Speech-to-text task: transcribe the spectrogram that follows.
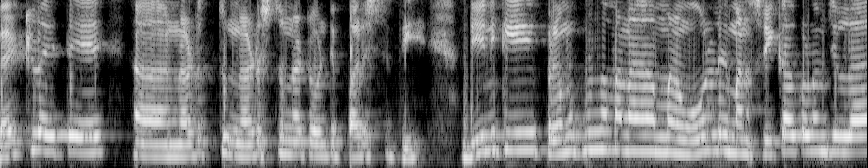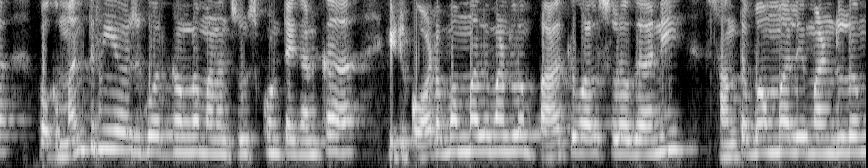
బెల్ట్లు అయితే ఆ, నడుస్తు నడుస్తున్నటువంటి పరిస్థితి. దీనికి ప్రముఖంగా మన మన ఓన్లీ మన శ్రీకాకుళం జిల్లా ఒక మంత్రి నియోజకవర్గంలో మనం చూసుకుంటే కనుక ఇటు కోటబొమ్మాలి మండలం పాకివలసలో కానీ సంతబొమ్మాలి మండలం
